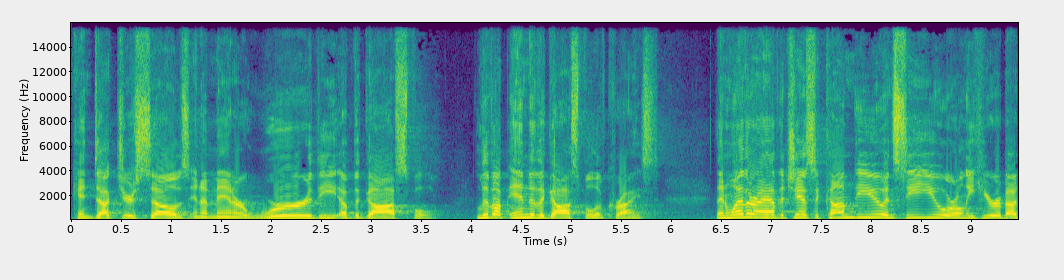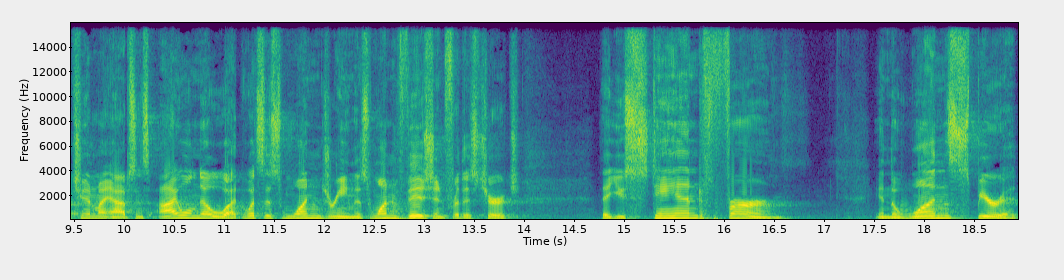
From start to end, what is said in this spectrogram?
conduct yourselves in a manner worthy of the gospel live up into the gospel of Christ, then whether I have the chance to come to you and see you or only hear about you in my absence, I will know what? What's this one dream, this one vision for this church? That you stand firm in the one spirit,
